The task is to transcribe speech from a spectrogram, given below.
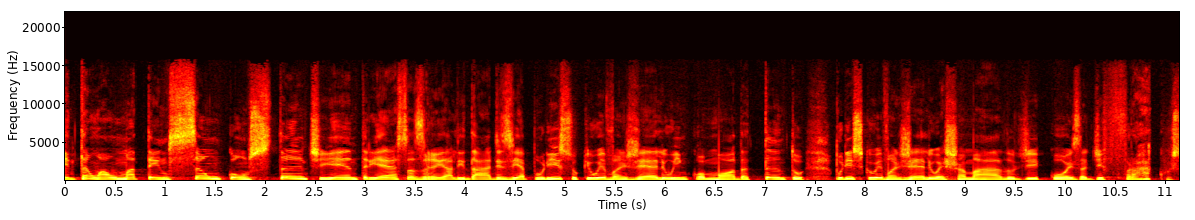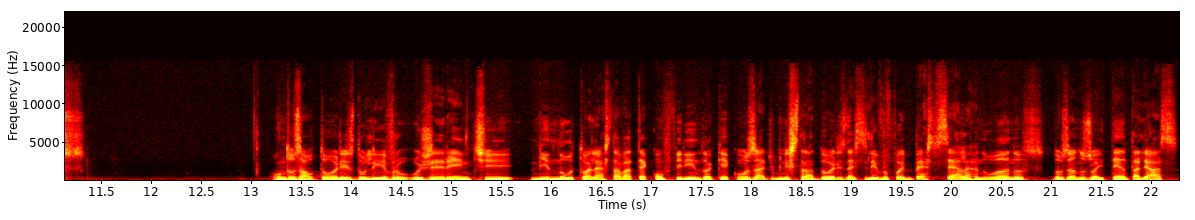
Então há uma tensão constante entre essas realidades e é por isso que o Evangelho incomoda tanto, por isso que o Evangelho é chamado de coisa de fracos. Um dos autores do livro O Gerente Minuto, aliás, estava até conferindo aqui com os administradores, né? esse livro foi best-seller no anos, nos anos 80, aliás.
